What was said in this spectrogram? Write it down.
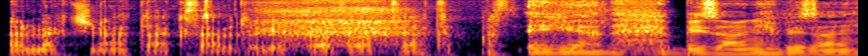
Mert megcsinálták számítógéppel az arcát. Azt Igen, bizony, bizony.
